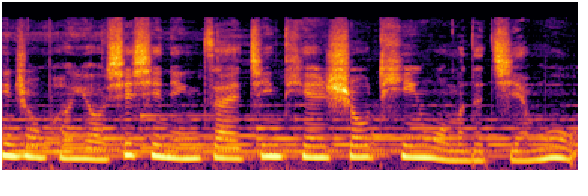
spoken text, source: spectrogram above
听众朋友，谢谢您在今天收听我们的节目。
